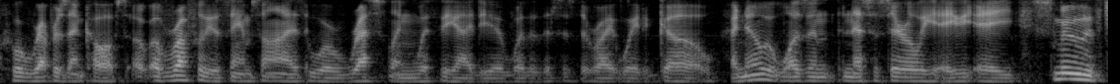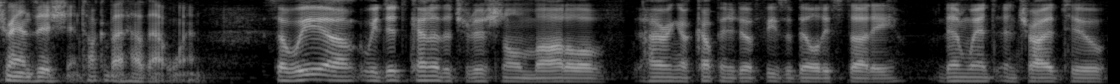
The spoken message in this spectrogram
who represent co-ops of, of, roughly the same size who are wrestling with the idea of whether this is the right way to go. I know it wasn't necessarily a, a smooth transition. Talk about how that went. So we um, we did kind of the traditional model of hiring a company to do a feasibility study then went and tried to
